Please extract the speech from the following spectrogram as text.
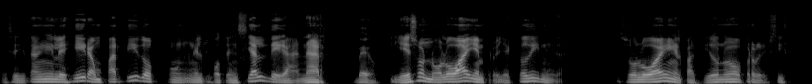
necesitan elegir a un partido con el potencial de ganar. Veo. Y eso no lo hay en Proyecto Dignidad. Eso lo hay en el Partido Nuevo Progresista.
